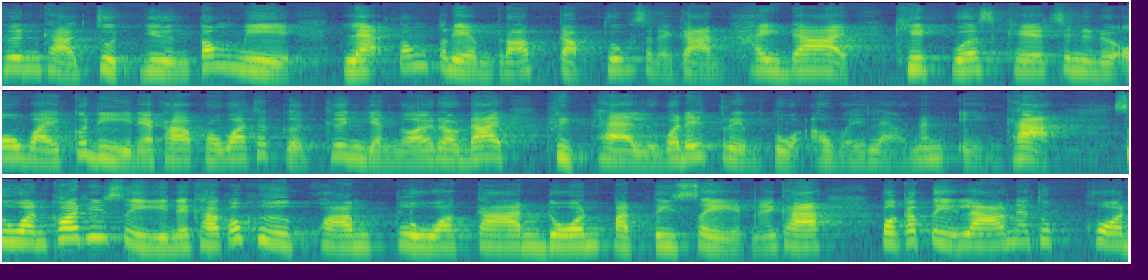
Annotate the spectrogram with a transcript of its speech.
ขึ้นค่ะ จุดยืนต้องมี และต้องเตรียมรับกับทุกสถานการณ์ให้ได้คิด worst case scenario ไว้ก็ดีนะคะ เพราะว่าถ้าเกิดขึ้นอย่างน้อยเราได้ prepare หรือว่าได้เตรียมตัวเอาไว้แล้วนั่นเองค่ะส่วนข้อทีสี่4นะคะก็คือความกลัวการโดนปฏิเสธนะคะ ปกติแล้วเนี่ยทุกคน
